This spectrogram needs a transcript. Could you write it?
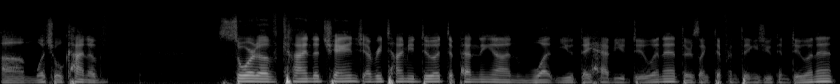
um, which will kind of, sort of, kind of change every time you do it, depending on what you they have you do in it. There's like different things you can do in it.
